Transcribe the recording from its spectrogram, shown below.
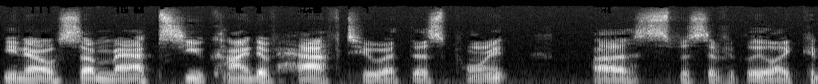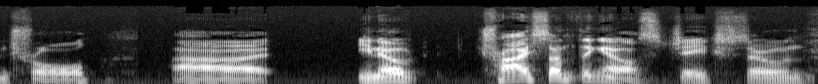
you know some maps you kind of have to at this point, uh, specifically like Control. Uh, you know, try something else. Jake's shown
